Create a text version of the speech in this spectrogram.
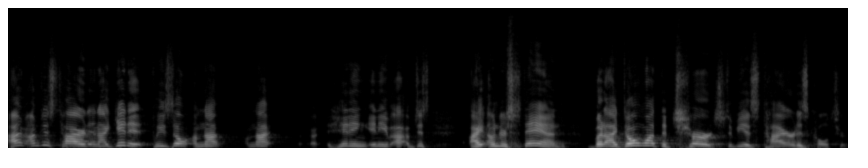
I'm, I'm just tired, and I get it. Please don't. I'm not. I'm not uh, hitting any. I'm just. I understand, but I don't want the church to be as tired as culture.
